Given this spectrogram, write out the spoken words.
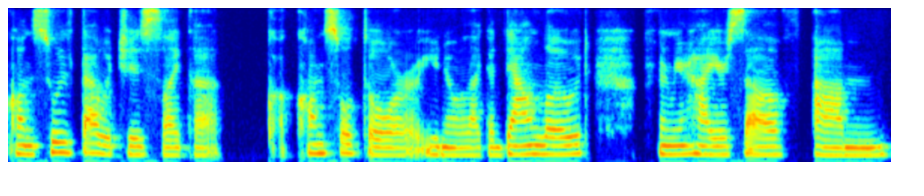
consulta, which is like a, a consult or, you know, like a download from your higher self. Um,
